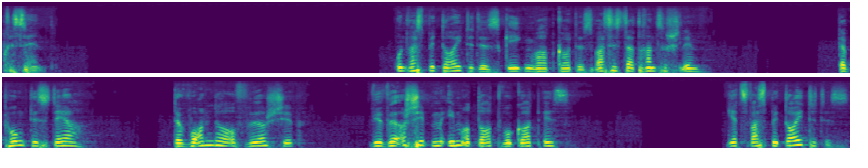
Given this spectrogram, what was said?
präsent. Und was bedeutet es, Gegenwart Gottes? Was ist daran so schlimm? Der Punkt ist der, the wonder of worship. Wir worshipen immer dort, wo Gott ist. Jetzt, was bedeutet es?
